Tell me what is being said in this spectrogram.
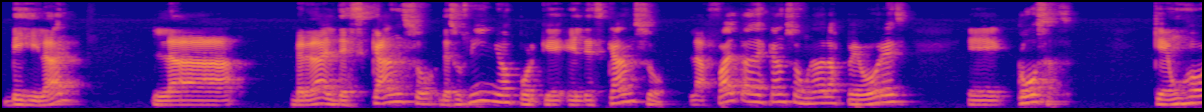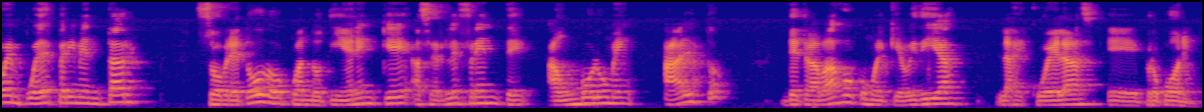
vigilar la, ¿verdad? El descanso de sus niños, porque el descanso, la falta de descanso es una de las peores eh, cosas que un joven puede experimentar, sobre todo cuando tienen que hacerle frente a un volumen alto de trabajo como el que hoy día las escuelas eh, proponen.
